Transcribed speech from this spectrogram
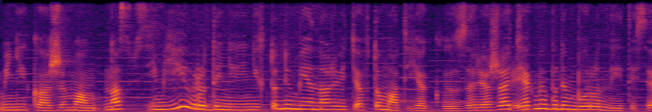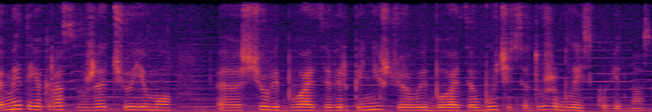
Мені каже, мам, у нас в сім'ї в родині ніхто не вміє навіть автомат як заряджати. Як ми будемо боронитися? Ми якраз вже чуємо, е, що відбувається в Ірпіні, що відбувається в Бучі. Це дуже близько від нас.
